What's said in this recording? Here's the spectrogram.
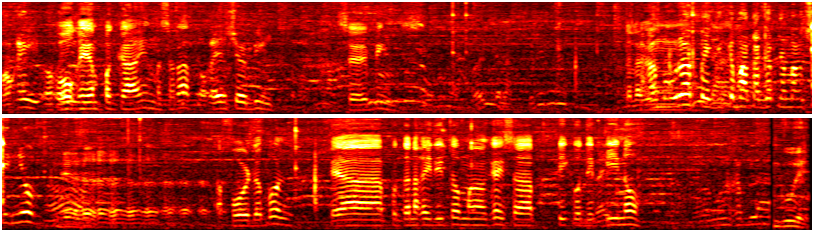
Okay, okay. okay ang pagkain, masarap. Okay ang serving. Serving. Ang Talagang mura, pwede ka matagat ng mga senior. affordable. Kaya punta na kayo dito mga guys sa Pico de Pino. Linggo eh.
